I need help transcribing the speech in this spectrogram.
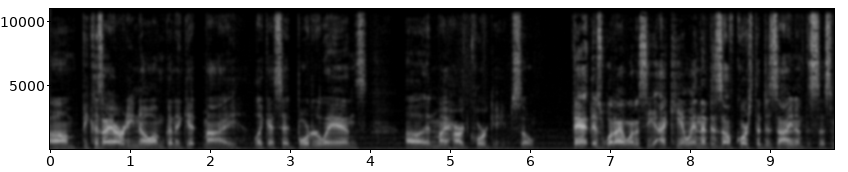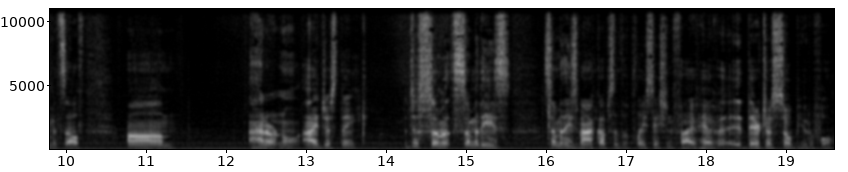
um, because I already know I'm going to get my, like I said, Borderlands uh, and my hardcore games. So that is what I want to see. I can't wait. And that is, of course, the design of the system itself. Um, I don't know. I just think just some of some of these some of these mock-ups of the PlayStation 5 have they're just so beautiful.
